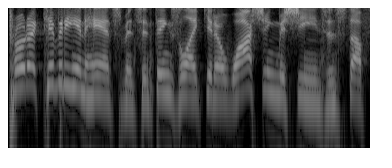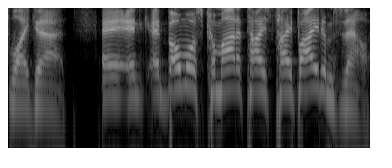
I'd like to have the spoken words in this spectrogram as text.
Productivity enhancements and things like, you know, washing machines and stuff like that, and, and, and almost commoditized type items now.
